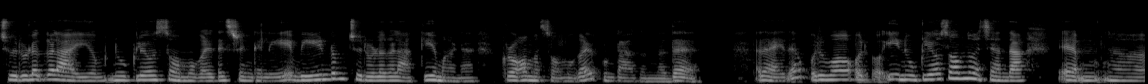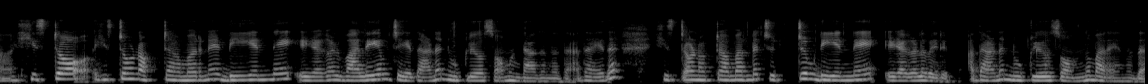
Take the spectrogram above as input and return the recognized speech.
ചുരുളുകളായും ന്യൂക്ലിയോസോമുകളുടെ ശൃംഖലയെ വീണ്ടും ചുരുളുകളാക്കിയുമാണ് ക്രോമസോമുകൾ ഉണ്ടാകുന്നത്. അതായത് ഒരു ഈ ന്യൂക്ലിയോസോം എന്ന് വെച്ചാൽ എന്താ ഹിസ്റ്റോ ഹിസ്റ്റോൺ ഒക്ടാമറിനെ ഡി എൻ എ ഇഴകൾ വലയം ചെയ്താണ് ന്യൂക്ലിയോസോം ഉണ്ടാകുന്നത്. അതായത് ഹിസ്റ്റോൺ ഒക്ടാമറിന്റെ ചുറ്റും ഡി എൻ എ ഇഴകൾ വരും. അതാണ് ന്യൂക്ലിയോസോം എന്ന് പറയുന്നത്.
